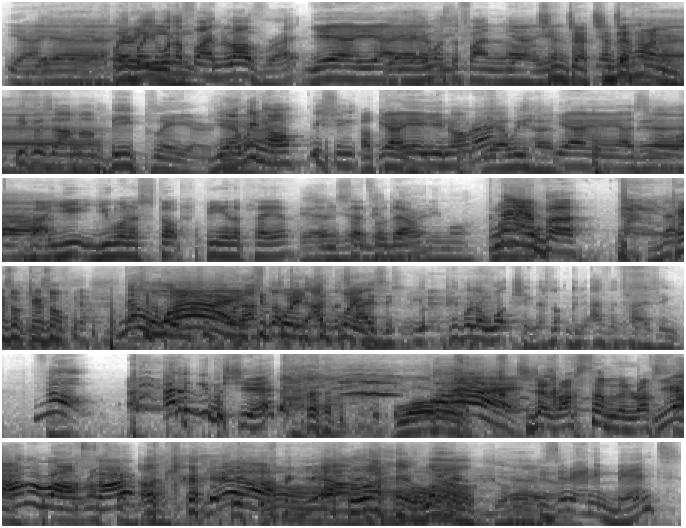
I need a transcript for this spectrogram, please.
Yeah, yeah, Yeah, yeah. but, Very but you want to easy. find love, right? Yeah, yeah, Yeah, yeah. he wants to find love. Yeah, yeah. 진짜, 진짜 사랑해. Because I'm a big player. Yeah, we know. We see. Okay. Yeah, yeah, you know that? Yeah, we heard. Yeah, yeah, yeah. So, Yeah. uh, But you, you want to stop being a player Yeah, and you don't settle get there down? anymore. never. 계속, 계속. No, That's why? not keep good going, keep going. advertising. You- People are watching. That's not good advertising. No, I don't give a shit. Why? 진짜 락스타거든, 락스타. Yeah, I'm a rock star. Okay. Yeah, yeah. Right. Wow. Yeah. Is there any ment?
